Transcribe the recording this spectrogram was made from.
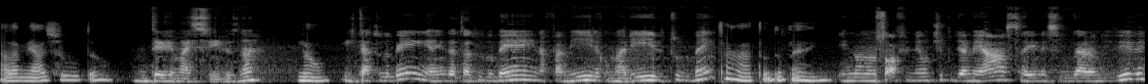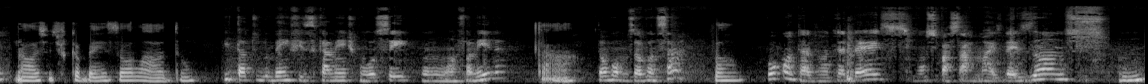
ela me ajuda. Não teve mais filhos, né? Não. E tá tudo bem? Ainda tá tudo bem? Na família, com o marido, tudo bem? Tá, tudo bem. E não sofre nenhum tipo de ameaça aí nesse lugar onde vive? Não, a gente fica bem isolado. E tá tudo bem fisicamente com você e com a família? Tá. Então vamos avançar? Vamos. Vou contar de 1 até 10, vamos passar mais 10 anos. 1,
